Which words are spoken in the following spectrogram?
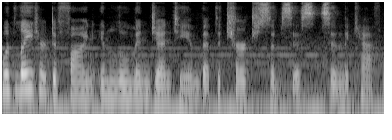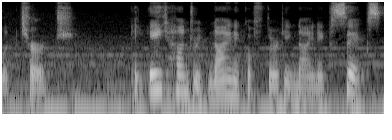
would later define in Lumen Gentium that the church subsists in the Catholic Church. 809 of 39 6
